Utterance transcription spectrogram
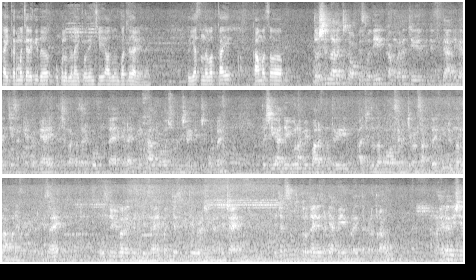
काही कर्मचारी तिथं उपलब्ध नाही किंवा त्यांचे अजून बदल्या झालेले नाहीत. तर या संदर्भात काय कामाचं तहसीलदारांच्या ऑफिसमध्ये कामगारांची म्हणजे तिथे अधिकाऱ्यांची संख्या कमी आहे. त्याच्या प्रकारचा रिपोर्ट तयार केला आहे. मी काल परवा सुनील शेळकेंची आहे तशी यादी घेऊन आम्ही पालकमंत्री अजितदादा पवार साहेबांच्याकडे सांगतोय की जुन्नरला आम्हाला एवढं गरजेचं आहे. मोजणी विभागात गरजेचं आहे. पंचायत समिती एवढं गरजेचे आहे. त्याच्यात सुसूत्रता येण्यासाठी आम्ही प्रयत्न करत राहू. आणि राहिला विषय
